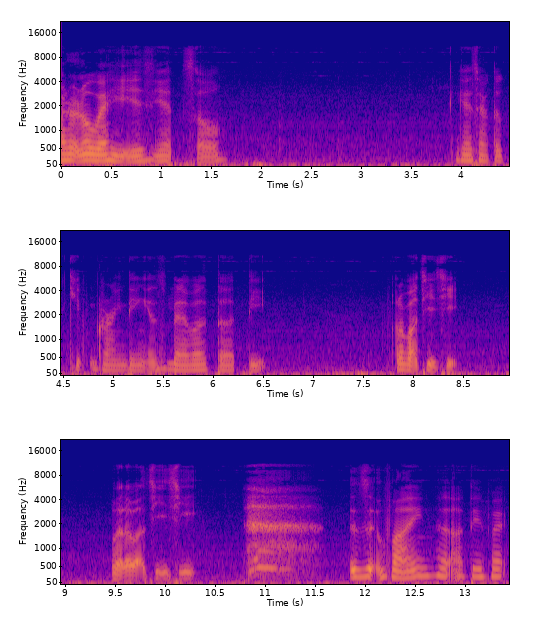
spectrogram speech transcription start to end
I don't know where he is yet, so I guess I have to keep grinding. It's level 30. What about Qiqi? What about Qiqi? Is it fine, the artifact?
